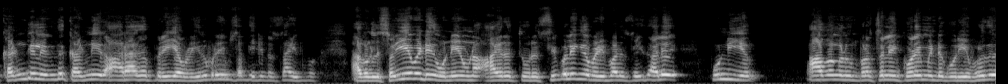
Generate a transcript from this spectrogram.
கண்கள் இருந்து கண்ணீர் ஆறாக பெரிய அவர்கள் இருவரையும் சந்திக்கின்ற சாய்ப்பு அவர்கள் செய்ய வேண்டியது ஒன்றே ஒன்று ஆயிரத்தி ஒரு சிவலிங்க வழிபாடு செய்தாலே புண்ணியம் பாவங்களும் பிரச்சனையும் குறையும் என்று கூறிய பொழுது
